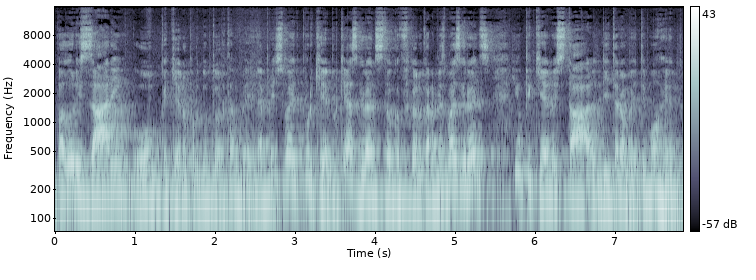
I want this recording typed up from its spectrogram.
valorizarem o pequeno produtor também. Né? Principalmente por quê? Porque as grandes estão ficando cada vez mais grandes e o pequeno está literalmente morrendo.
